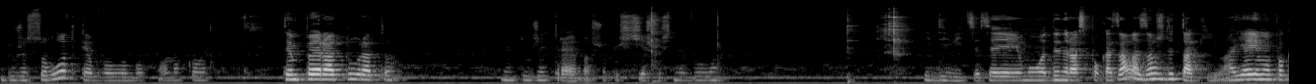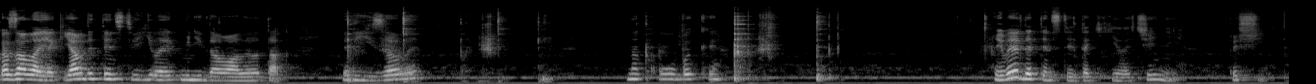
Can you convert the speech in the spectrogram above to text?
дуже солодке було, бо воно коли температура, то не дуже треба, щоб іще щось не було. І дивіться, це я йому один раз показала, завжди так їв. А я йому показала, як я в дитинстві їла, як мені давали. Отак різали на кубики. І ви в дитинстві так їли чи ні? Пишіть.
